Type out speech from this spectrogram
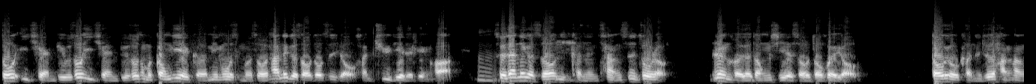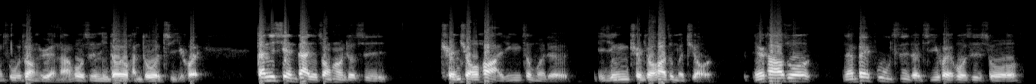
说以前，比如说以前，比如说什么工业革命或什么时候，他那个时候都是有很剧烈的变化。嗯所以在那个时候，你可能尝试做了任何的东西的时候，都会有都有可能就是行行出状元啊，或是你都有很多的机会。但是现在的状况就是全球化已经这么的，已经全球化这么久了，你会看到说能被复制的机会，或是说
